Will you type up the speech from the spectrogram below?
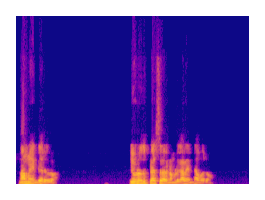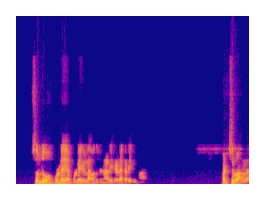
நாம எங்க இருக்கிறோம்? இவர் வந்து பேசுறாரு நம்மளுக்கால என்ன வரும்? சொல்லு உன் பிள்ளை என் பிள்ளைகள்லாம் வந்துட்டு நாளைக்கு இடம் கிடைக்குமா? படிச்சிருவாங்களா?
